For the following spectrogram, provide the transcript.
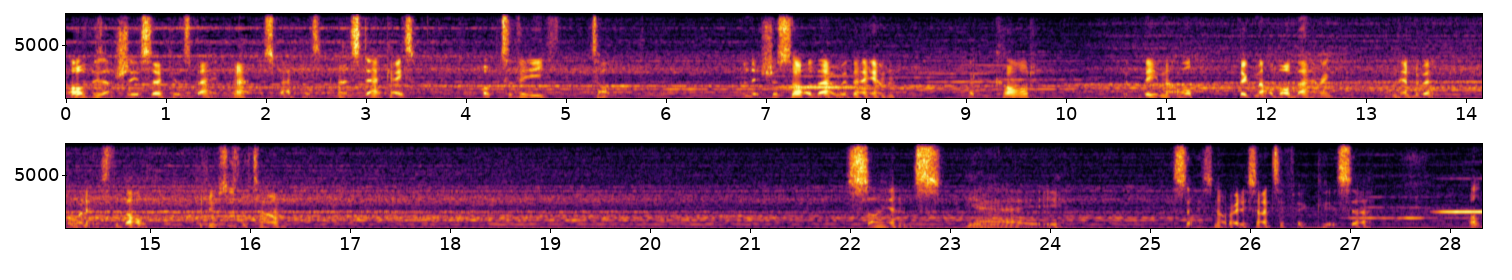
Oh, there's actually a circular spare, uh, staircase, uh, staircase up to the top, and it's just sort of there with a um, like a cord with the metal, big metal ball bearing on the end of it. That when it hits the bell, produces the tone. Science, yay! It's, it's not really scientific. It's uh, well,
